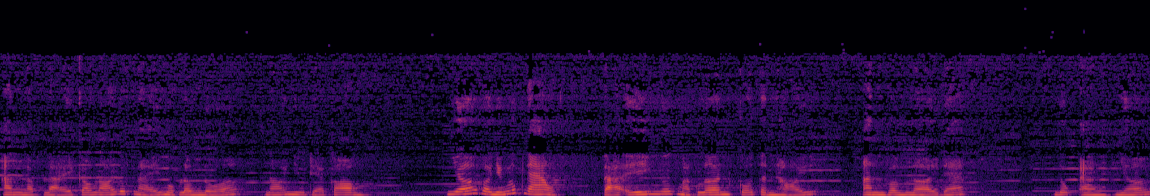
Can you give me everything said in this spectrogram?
Anh lặp lại câu nói lúc nãy một lần nữa, nói như trẻ con. Nhớ vào những lúc nào? Tạ ý ngước mặt lên, cố tình hỏi. Anh vâng lời đáp. Lúc ăn nhớ,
